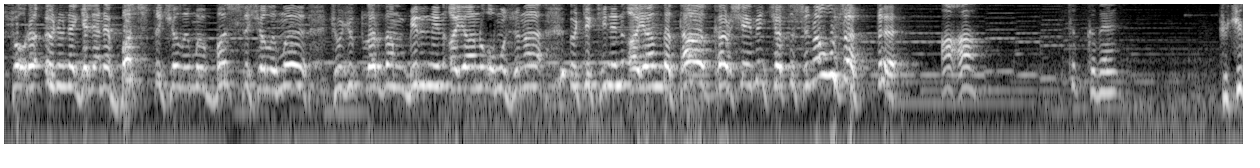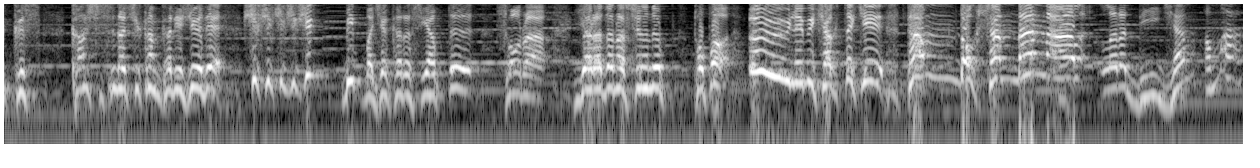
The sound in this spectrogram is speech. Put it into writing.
Sonra önüne gelene bastı çalımı, bastı çalımı. Çocuklardan birinin ayağını omuzuna, ötekinin ayağını da ta karşı evin çatısına uzattı. Aa tıpkı ben. Küçük kız karşısına çıkan kaleciye de şık şık şık şık şık bir bacak arası yaptı. Sonra yaradana sığınıp topa öyle bir çaktı ki tam 90'dan ağlara diyeceğim ama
